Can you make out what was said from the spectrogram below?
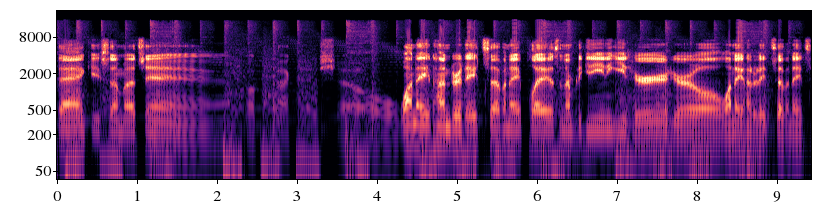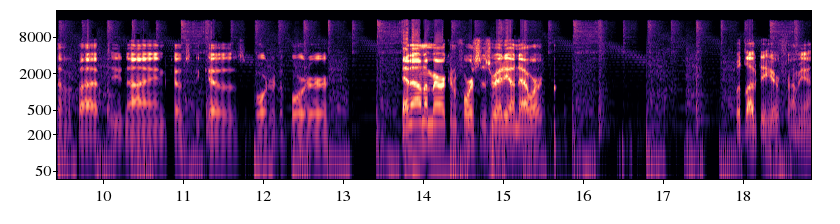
Thank you so much, and welcome back to the show. 1 800 878 play is the number to get in and get heard, girl. 1 800 878 7529, coast to coast, border to border, and on American Forces Radio Network. Would love to hear from you,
